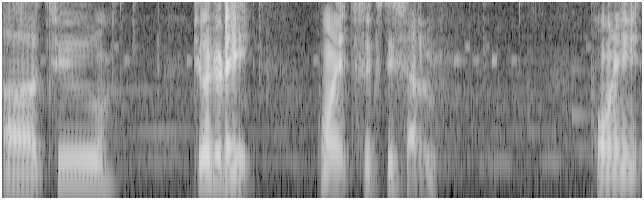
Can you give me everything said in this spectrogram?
Uh, to 208.67 point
